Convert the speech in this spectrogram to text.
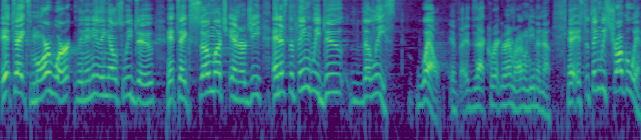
It takes more work than anything else we do. It takes so much energy, and it's the thing we do the least well. If, is that correct grammar? I don't even know. It's the thing we struggle with.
